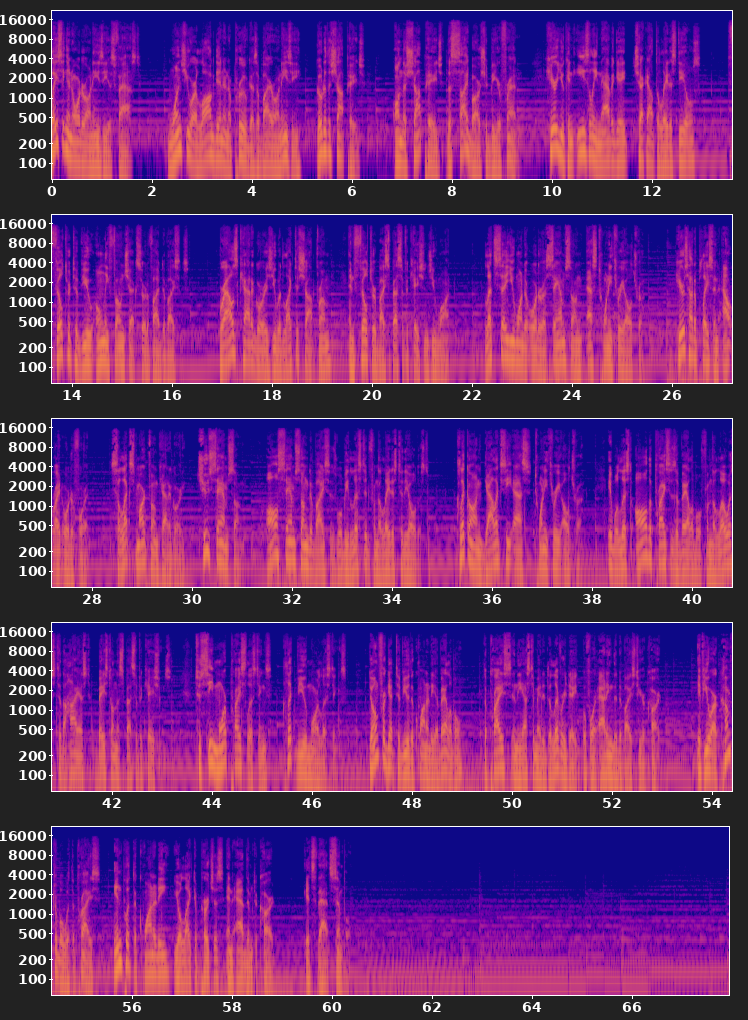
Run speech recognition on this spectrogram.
Placing an order on Eze is fast. Once you are logged in and approved as a buyer on Eze, go to the shop page. On the shop page, the sidebar should be your friend. Here you can easily navigate, check out the latest deals, filter to view only phone check certified devices, browse categories you would like to shop from, and filter by specifications you want. Let's say you want to order a Samsung S23 Ultra. Here's how to place an outright order for it. Select smartphone category, choose Samsung. All Samsung devices will be listed from the latest to the oldest. Click on Galaxy S23 Ultra. It will list all the prices available from the lowest to the highest based on the specifications. To see more price listings, click View More Listings. Don't forget to view the quantity available the price, and the estimated delivery date before adding the device to your cart. If you are comfortable with the price, input the quantity you'll like to purchase and add them to cart. It's that simple.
